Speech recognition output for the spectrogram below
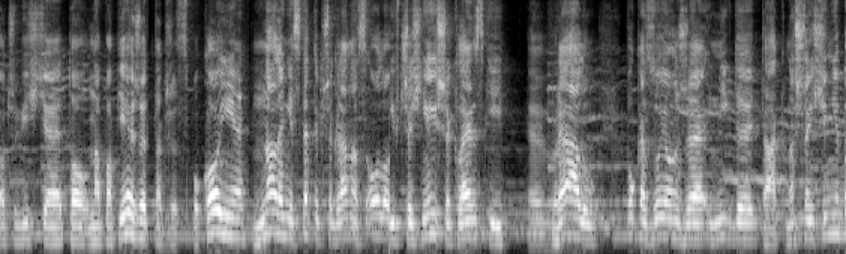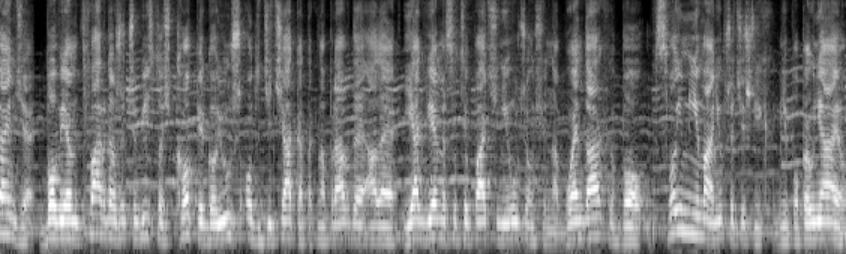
oczywiście to na papierze, także spokojnie. No ale niestety przegrana z Olo i wcześniejsze klęski e, w realu pokazują, że nigdy tak na szczęście nie będzie, bowiem twarda rzeczywistość kopie go już od dzieciaka tak naprawdę, ale jak wiemy socjopaci nie uczą się na błędach, bo w swoim mniemaniu przecież ich nie popełniają.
